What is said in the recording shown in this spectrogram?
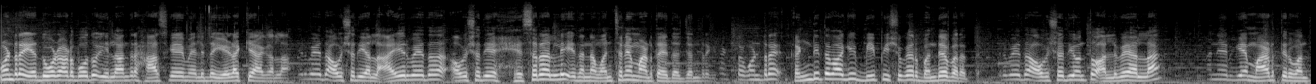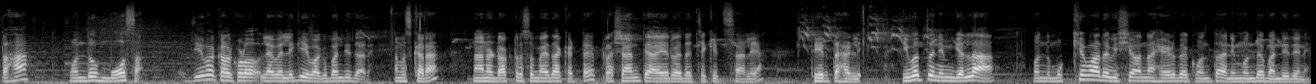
ತಗೊಂಡ್ರೆ ಎದ್ದು ಓಡಾಡ್ಬೋದು, ಇಲ್ಲಾಂದ್ರೆ ಹಾಸಿಗೆ ಮೇಲಿಂದ ಏಳಕ್ಕೆ ಆಗಲ್ಲ. ಆಯುರ್ವೇದ ಔಷಧಿ ಅಲ್ಲ ಆಯುರ್ವೇದ ಔಷಧಿಯ ಹೆಸರಲ್ಲಿ ಇದನ್ನ ವಂಚನೆ ಮಾಡ್ತಾ ಇದ್ದಾರೆ ಜನರಿಗೆ. ತಗೊಂಡ್ರೆ ಖಂಡಿತವಾಗಿ ಬಿ ಪಿ ಶುಗರ್ ಬಂದೇ ಬರುತ್ತೆ. ಆಯುರ್ವೇದ ಔಷಧಿ ಅಂತೂ ಅಲ್ವೇ ಅಲ್ಲ ಮನೆಯವರಿಗೆ ಮಾಡ್ತಿರುವಂತಹ ಒಂದು ಮೋಸ. ಜೀವ ಕಳ್ಕೊಳ್ಳೋ ಲೆವೆಲ್ಗೆ ಇವಾಗ ಬಂದಿದ್ದಾರೆ. ನಮಸ್ಕಾರ, ನಾನು ಡಾಕ್ಟರ್ ಸುಮೇಧ ಕಟ್ಟೆ, ಪ್ರಶಾಂತಿ ಆಯುರ್ವೇದ ಚಿಕಿತ್ಸಾಲಯ, ತೀರ್ಥಹಳ್ಳಿ. ಇವತ್ತು ನಿಮಗೆಲ್ಲ ಒಂದು ಮುಖ್ಯವಾದ ವಿಷಯವನ್ನು ಹೇಳಬೇಕು ಅಂತ ನಿಮ್ಮ ಮುಂದೆ ಬಂದಿದ್ದೇನೆ.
